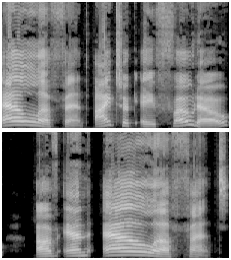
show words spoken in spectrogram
elephant. I took a photo of an elephant.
